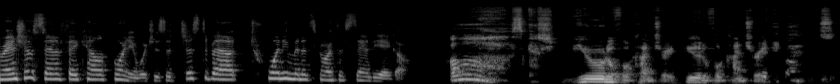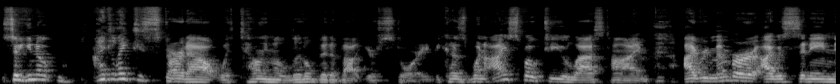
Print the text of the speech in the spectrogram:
Rancho Santa Fe, California, which is just about 20 minutes north of San Diego. Oh, gosh, beautiful country, beautiful country. So, you know, I'd like to start out with telling a little bit about your story because when I spoke to you last time, I remember I was sitting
